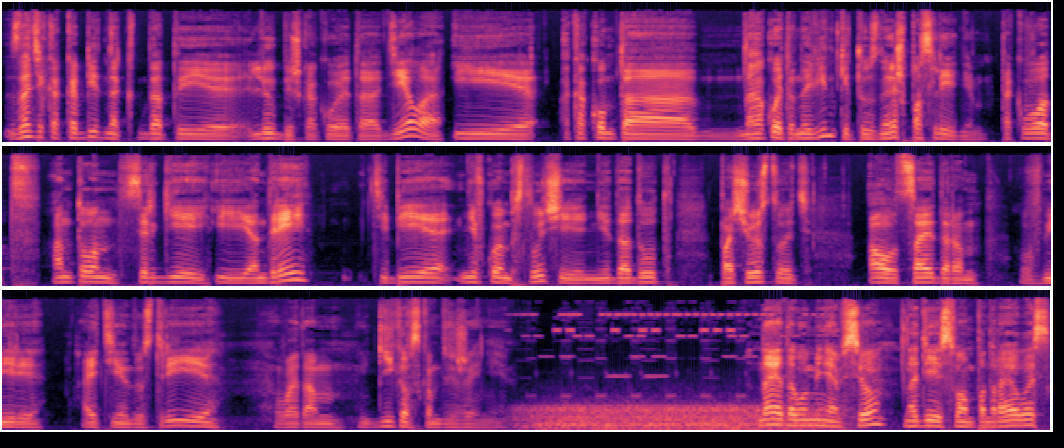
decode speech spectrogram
знаете, как обидно, когда ты любишь какое-то дело и о каком-то, на какой-то новинке ты узнаешь последним. Так вот, Антон, Сергей и Андрей тебе ни в коем случае не дадут почувствовать аутсайдером в мире IT-индустрии, в этом гиковском движении. На этом у меня все. Надеюсь, вам понравилось.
